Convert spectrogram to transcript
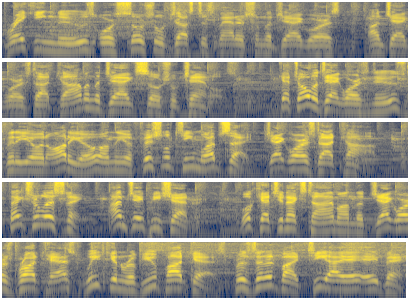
breaking news or social justice matters from the Jaguars on Jaguars.com and the Jags social channels. Catch all the Jaguars news, video, and audio on the official team website, Jaguars.com. Thanks for listening. I'm JP Shadrick. We'll catch you next time on the Jaguars Broadcast Week in Review podcast, presented by TIAA Bank.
